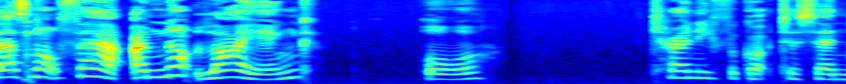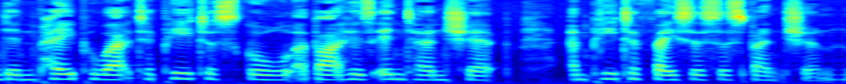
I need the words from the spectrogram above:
that's not fair. I'm not lying. Or, Tony forgot to send in paperwork to Peter's school about his internship, and Peter faces suspension.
